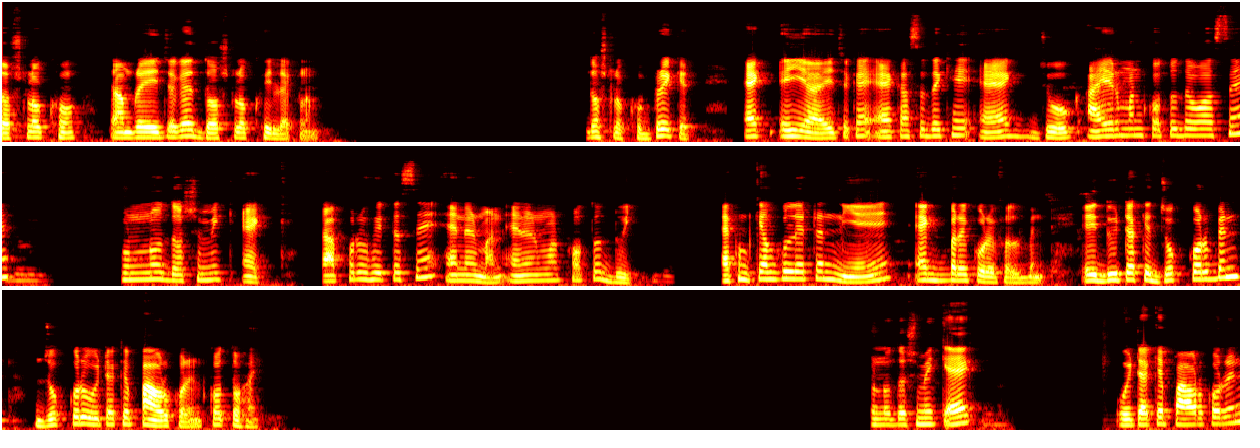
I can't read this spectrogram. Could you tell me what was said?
দশ লক্ষ। তা আমরা এই জায়গায় দশ লক্ষই লিখলাম। দশ লক্ষ ব্রেকেট এক এই এই জায়গায় এক আছে দেখে এক যোগ আয়ের মান কত দেওয়া আছে? শূন্য দশমিক এক। তারপরে হইতেছে এন এর মান। এন এর মান কত? দুই। এখন ক্যালকুলেটর নিয়ে একবারে করে ফেলবেন। এই দুইটাকে যোগ করবেন যোগ করে ওইটাকে পাওয়ার করেন। কত হয়? শূন্য দশমিক এক। ওইটাকে পাওয়ার করেন।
